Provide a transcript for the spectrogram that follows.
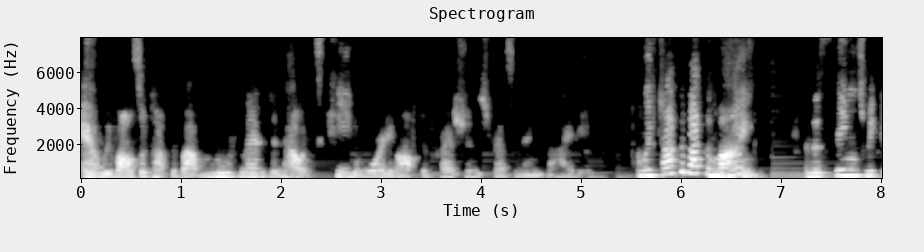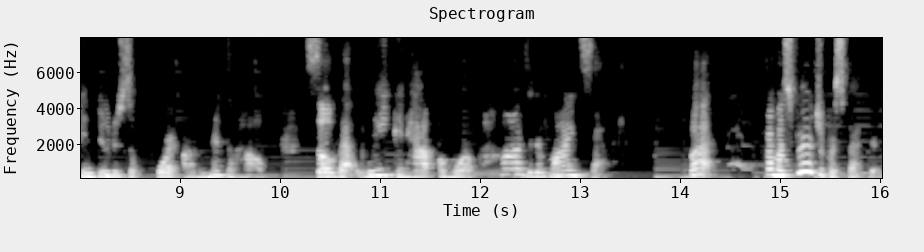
and we've also talked about movement and how it's key to warding off depression, stress, and anxiety. And we've talked about the mind and the things we can do to support our mental health so that we can have a more positive mindset. But from a spiritual perspective,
